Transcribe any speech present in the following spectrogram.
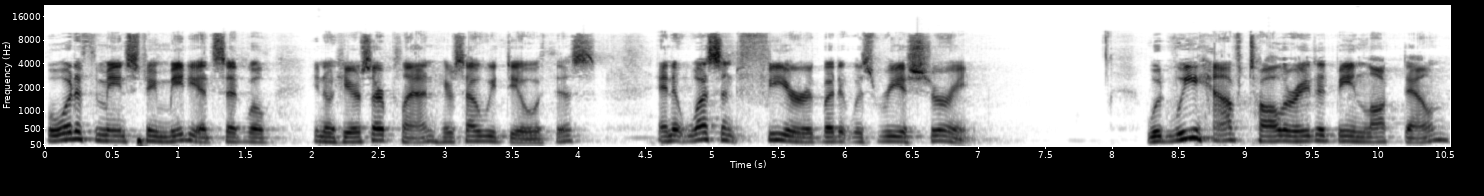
Well, what if the mainstream media had said, well, you know, here's our plan, here's how we deal with this. And it wasn't fear, but it was reassuring. Would we have tolerated being locked down?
